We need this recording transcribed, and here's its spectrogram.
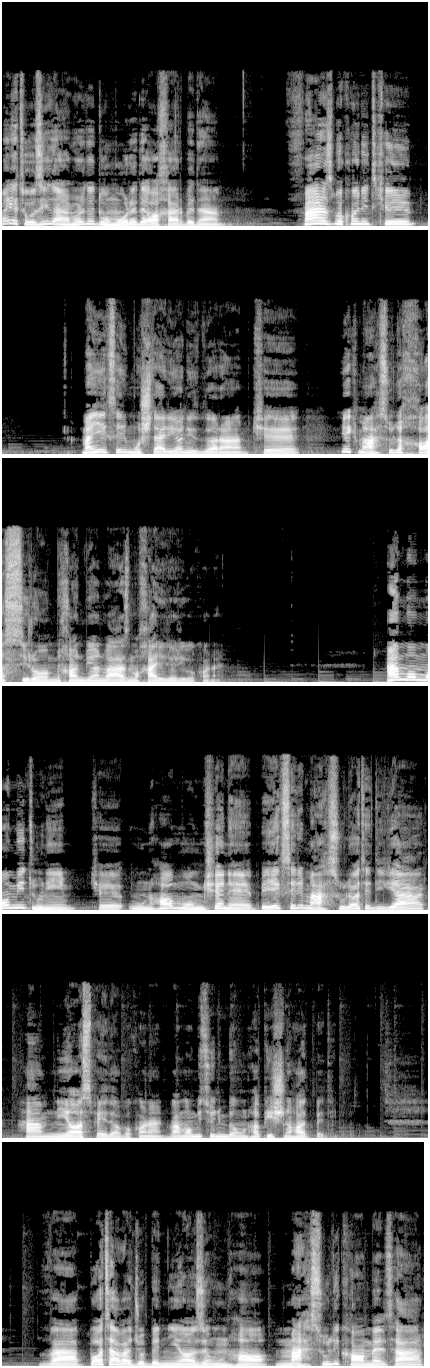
من یه توضیح در مورد دو مورد آخر بدم. فرض بکنید که من یک سری مشتریانی دارم که یک محصول خاصی رو می‌خوان بیان و از ما خریداری بکنن. اما ما می‌دونیم که اونها ممکنه به یک سری محصولات دیگر هم نیاز پیدا بکنن و ما می‌تونیم به اونها پیشنهاد بدیم. و با توجه به نیاز اونها محصولی کاملتر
